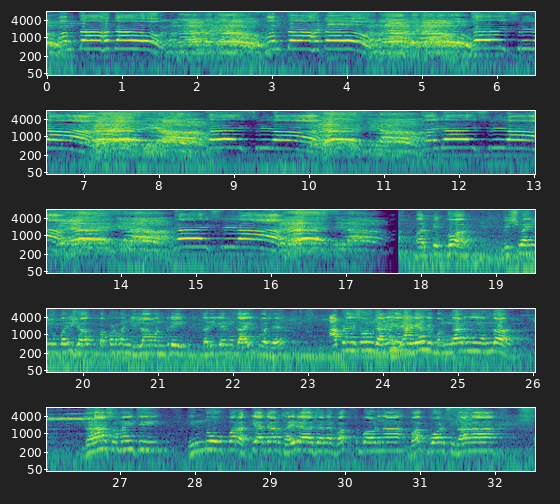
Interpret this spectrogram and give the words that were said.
અર્પિત ગોર વિશ્વ હિન્દુ પરિષદ કપડવન જિલ્લા મંત્રી તરીકેનું દાયિત્વ છે. આપણે સૌ જાણીએ છીએ કે બંગાળની અંદર ઘણા સમયથી હિન્દુઓ ઉપર અત્યાચાર થઈ રહ્યા છે અને વક્ત બોર્ડના વક્ત બોર્ડ સુધારણા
